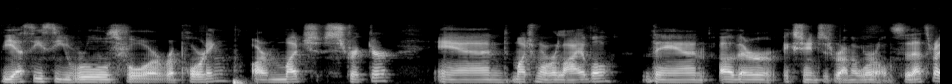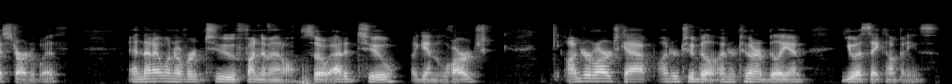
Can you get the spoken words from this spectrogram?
the SEC rules for reporting are much stricter and much more reliable than other exchanges around the world. So that's what I started with. And then I went over to fundamental. So added two, again, large under large cap, under two billion, under 200 billion USA companies.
